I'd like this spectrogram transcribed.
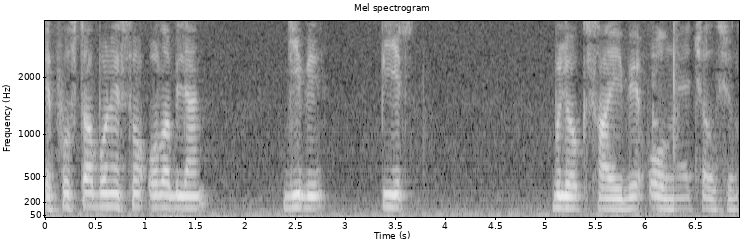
e-posta abonesi olabilen gibi bir blog sahibi olmaya çalışın.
